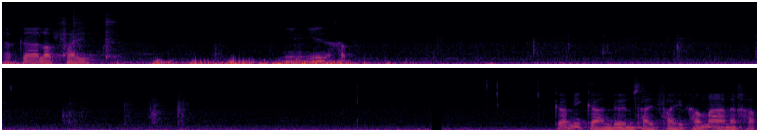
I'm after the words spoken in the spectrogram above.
แล้วก็หลอดไฟ อย่างนี้นะครับ ก็มีการเดินสายไฟเข้ามานะครับ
